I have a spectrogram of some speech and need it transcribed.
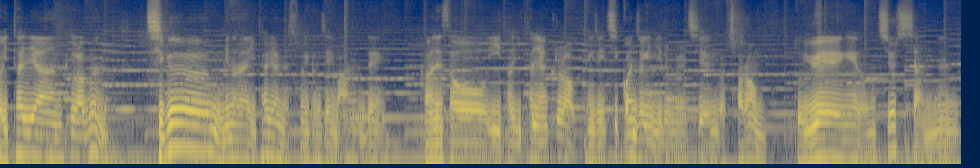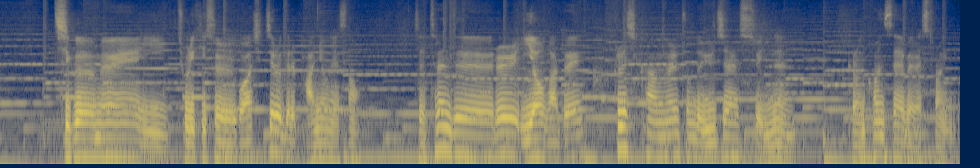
더 이탈리안 클럽은 지금 우리나라에 이탈리안 레스토랑이 굉장히 많은데 그 안에서 이더 이탈리안 클럽 굉장히 직관적인 이름을 지은 것처럼 또 유행에 너무 치우치지 않는 지금의 이 조리 기술과 식재료들을 반영해서 이제 트렌드를 이어가되 클래식함을 좀 더 유지할 수 있는 그런 컨셉의 레스토랑입니다.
